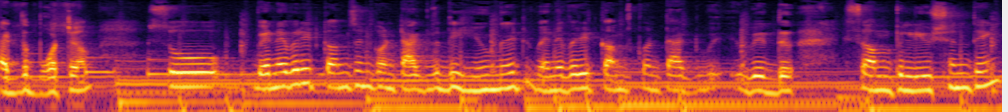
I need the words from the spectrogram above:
at the bottom. So whenever it comes in contact with the humid whenever it comes contact with, with some pollution thing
